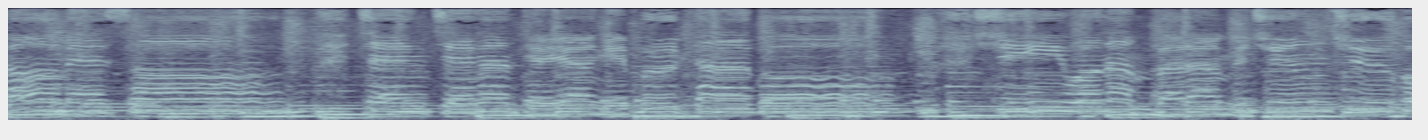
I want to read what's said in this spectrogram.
섬에서 쨍쨍한 태양에 불타고 시원한 바람에 춤추고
